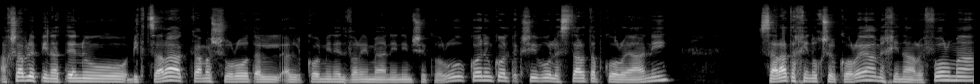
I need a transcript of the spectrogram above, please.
עכשיו לפינתנו בקצרה כמה שורות על, על כל מיני דברים מעניינים שקרו. קודם כל תקשיבו לסטארט-אפ קוריאני. שרת החינוך של קוריאה מכינה רפורמה,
